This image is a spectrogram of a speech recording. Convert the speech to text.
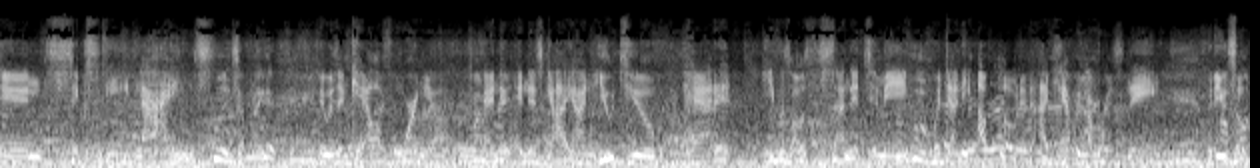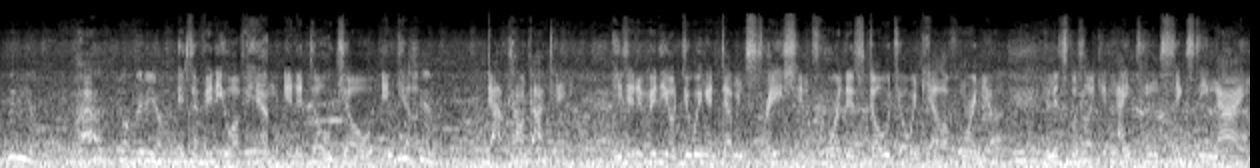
in 69, something like that. It was in California. And, and this guy on YouTube had it. He was supposed to send it to me, but then he uploaded it. I can't remember his name. But he was. What video? Huh? What video? It's a video of him in a dojo in California. Cal- Count Dante. He's in a video doing a demonstration for this dojo in California. And this was like in 1969.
